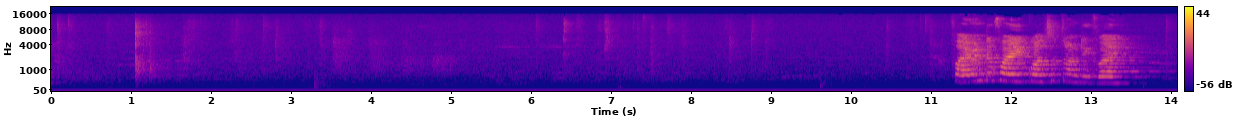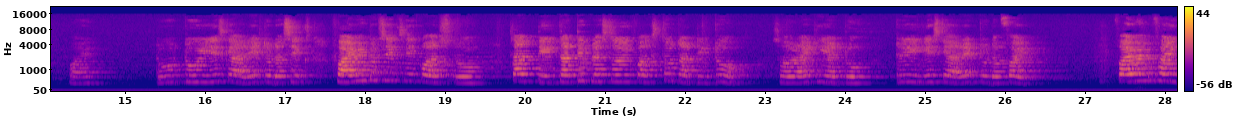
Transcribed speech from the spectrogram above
5 into 5 equals to 25. 5. 2, 2 is carried to the 6. 5 into 6 equals to 30. 30 plus 2 equals to 32. So right here 2.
